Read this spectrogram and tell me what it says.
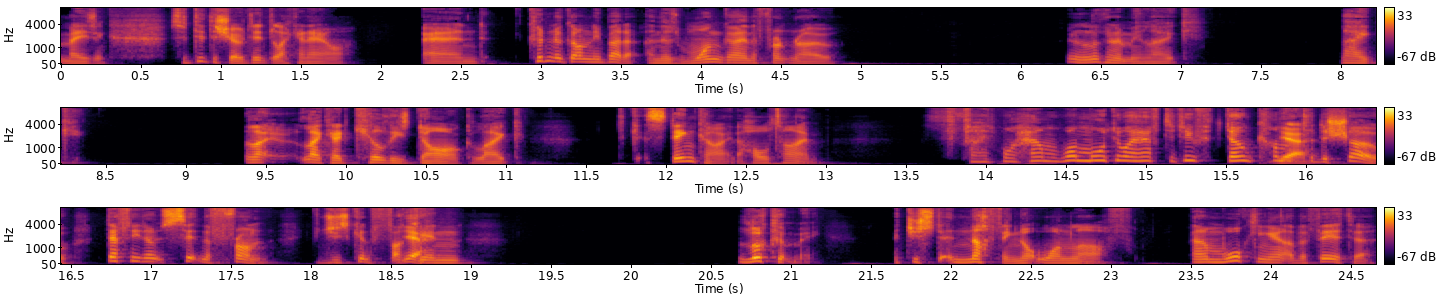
amazing. So did the show, did like an hour, and couldn't have gone any better. And there's one guy in the front row, looking at me like, like, like like I'd killed his dog, like stink eye the whole time. Well, how, what more do I have to do? Don't come Yeah. to the show. Definitely don't sit in the front. You're just gonna fucking look at me. Just nothing, not one laugh. And I'm walking out of the theatre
